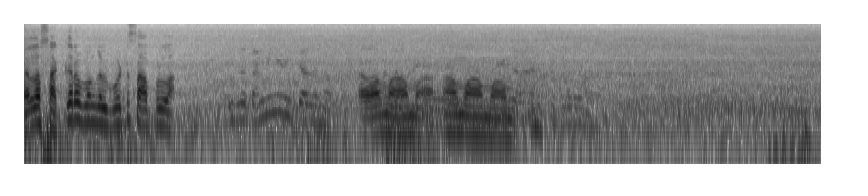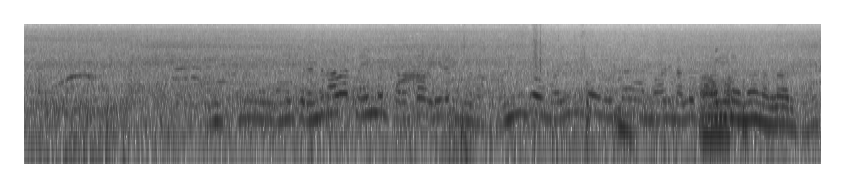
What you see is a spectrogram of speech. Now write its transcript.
நல்லா சக்கரை பொங்கல் போட்டு சாப்பிட்லாம். ஆமாம் ஆமாம் ஆமாம் ஆமாம் ஆமாம் நல்ல இருக்கும்.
